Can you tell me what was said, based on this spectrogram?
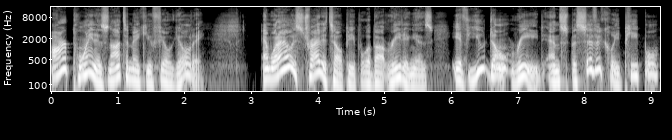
Our point is not to make you feel guilty. And what I always try to tell people about reading is if you don't read, and specifically people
